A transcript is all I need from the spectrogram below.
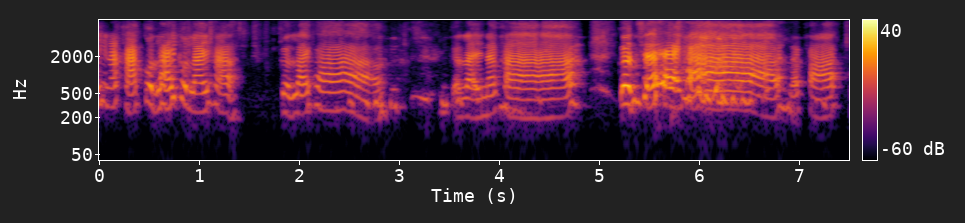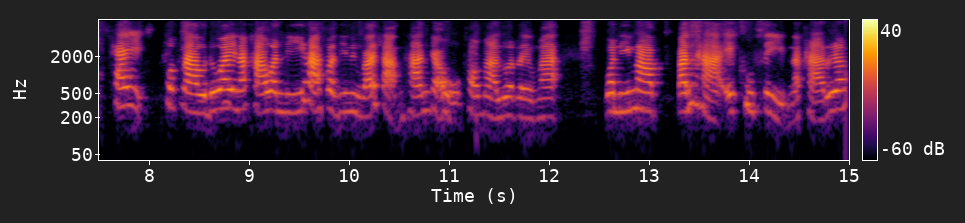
ค์นะคะ กดไลค์กดไลค์ค่ะ กดไลค์ค่ะ กดไลค์นะคะ กดแชร์ค่ะนะคะ ให้พวกเราด้วยนะคะ วันนี้ค่ะสวัสดีหนึ่งร้อยสามท่านค่ะโอ้โหเข้ามารวดเร็วมาก วันนี้มาปัญหาเอ็กซ์คลูซีฟนะคะ เรื่อง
